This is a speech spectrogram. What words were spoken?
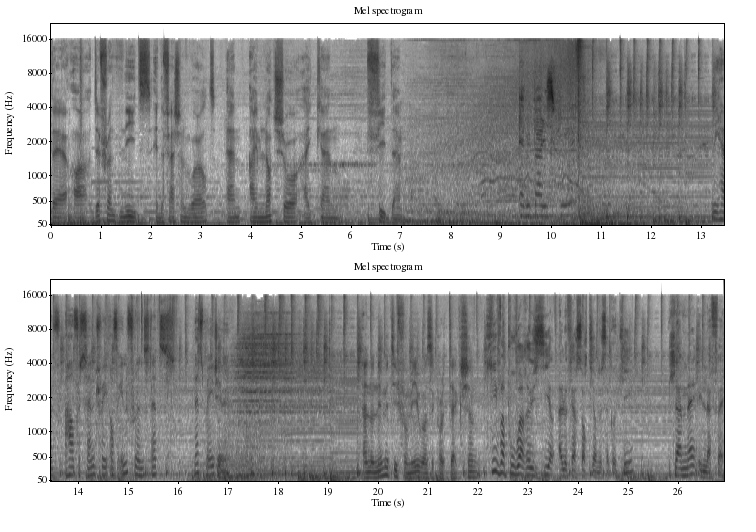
There are different needs in the fashion world, and I'm not sure I can Everybody's free. We have half a century of influence. That's that's major. Anonymity for me was a protection. Qui va pouvoir réussir à le faire sortir de sa coquille? Jamais il l'a fait.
